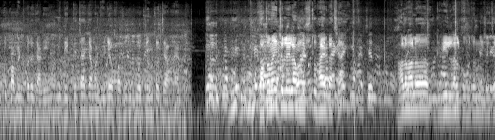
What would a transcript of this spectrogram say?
একটু কমেন্ট করে জানিও। আমি দেখতে চাই যে আমার ভিডিও কতদূর পর্যন্ত যায়। প্রথমেই চলে এলাম মুস্তু ভাইয়ের কাছে। ভালো ভালো গ্রিল লাল কবুতর নিয়ে এসেছে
